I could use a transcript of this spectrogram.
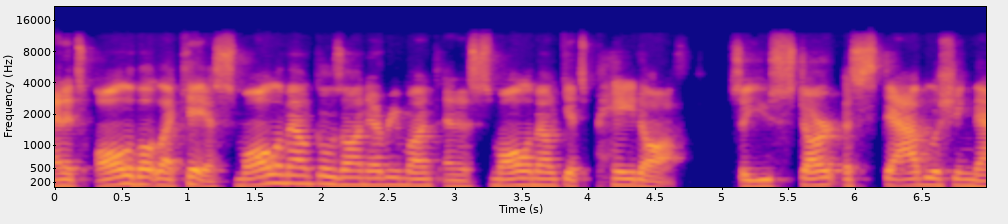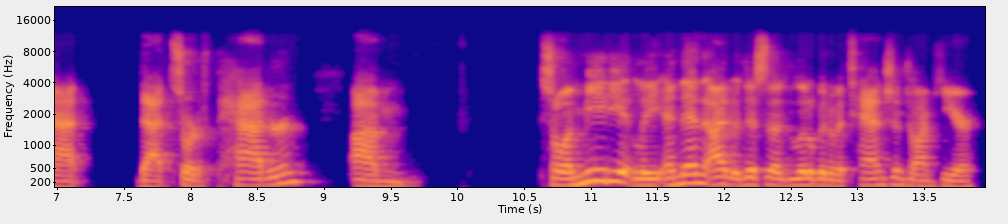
and it's all about like, okay, a small amount goes on every month and a small amount gets paid off. So you start establishing that that sort of pattern. Um, so immediately, and then I, this is a little bit of a tangent on here.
